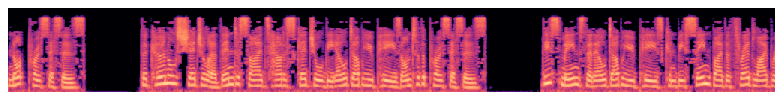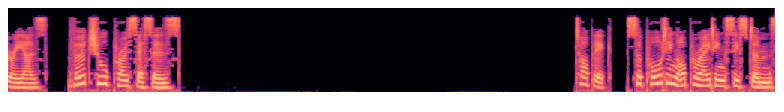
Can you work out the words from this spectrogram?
not processes. The kernel's scheduler then decides how to schedule the LWPs onto the processes. This means that LWPs can be seen by the thread library as virtual processes. Topic: Supporting operating systems.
